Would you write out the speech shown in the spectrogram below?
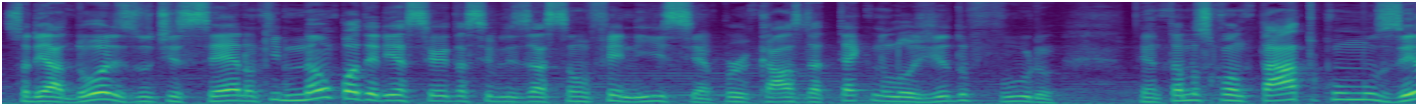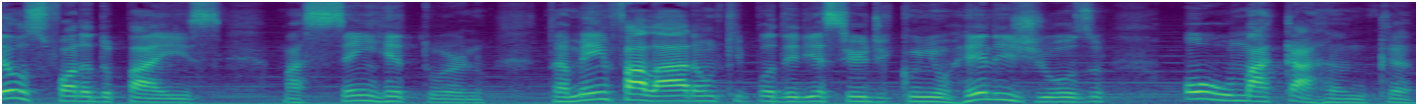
historiadores nos disseram que não poderia ser da civilização fenícia por causa da tecnologia do furo. Tentamos contato com museus fora do país, mas sem retorno. Também falaram que poderia ser de cunho religioso ou uma carranca."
